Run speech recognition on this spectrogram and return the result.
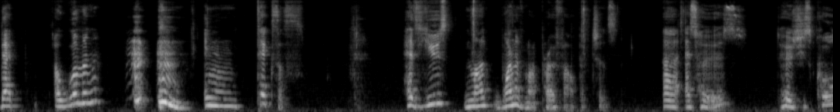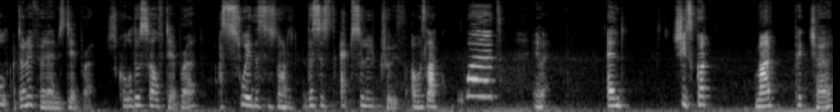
that a woman in Texas has used my one of my profile pictures uh, as hers. Her, she's called, I don't know if her name's Deborah. She's called herself Deborah. I swear this is not, this is absolute truth. I was like, what? Anyway, and she's got my picture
